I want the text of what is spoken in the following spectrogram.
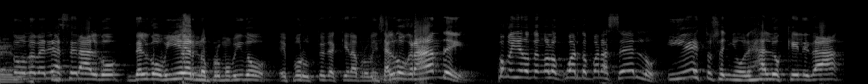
esto debería ser algo del gobierno promovido eh, por ustedes aquí en la provincia. Algo grande. Porque yo no tengo los cuartos para hacerlo. Y esto, señores, es algo que le da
